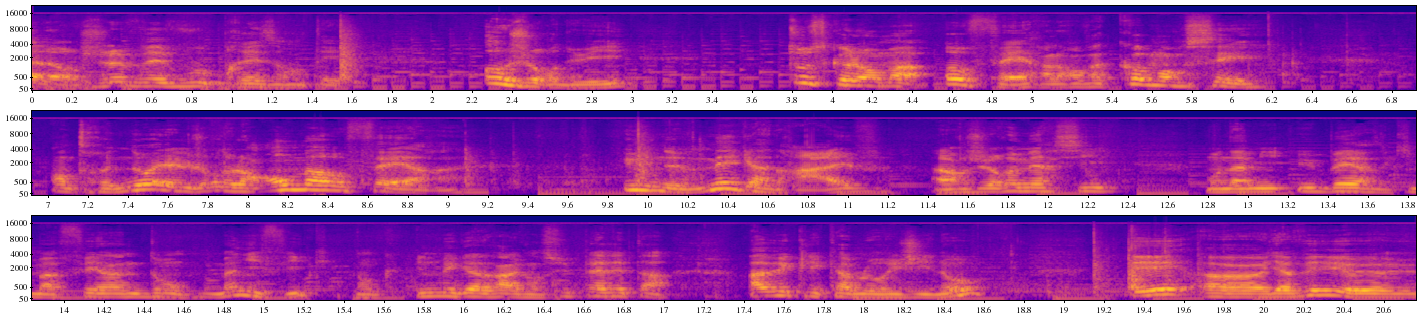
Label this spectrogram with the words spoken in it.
Alors je vais vous présenter aujourd'hui tout ce que l'on m'a offert. Alors on va commencer entre Noël et le jour de l'an. On m'a offert une Mega Drive. Alors je remercie mon ami Hubert qui m'a fait un don magnifique. Donc une Mega Drive en super état avec les câbles originaux. Et euh, il y avait euh,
